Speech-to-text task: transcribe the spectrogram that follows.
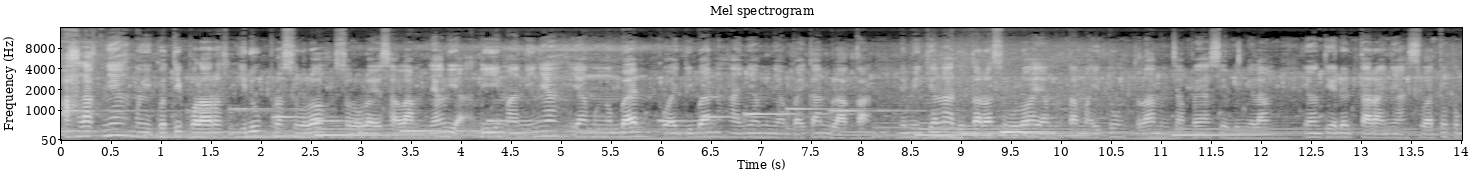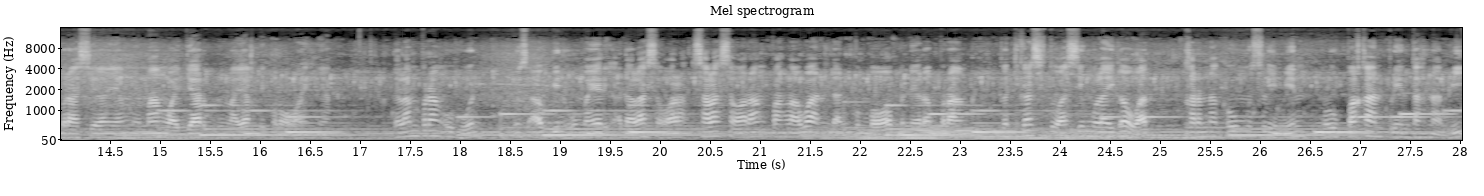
Akhlaknya mengikuti pola hidup Rasulullah SAW yang di, diimaninya yang mengemban kewajiban hanya menyampaikan belaka. Demikianlah duta Rasulullah yang pertama itu telah mencapai hasil gemilang yang tiada taranya, suatu keberhasilan yang memang wajar dan layak diperolehnya. Dalam perang Uhud, Mus'ab bin Umair adalah seorang, salah seorang pahlawan dan pembawa bendera perang. Ketika situasi mulai gawat, karena kaum muslimin melupakan perintah Nabi,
